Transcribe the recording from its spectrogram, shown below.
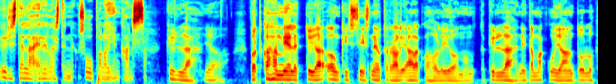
yhdistellään erilaisten suupalojen kanssa. Kyllä, joo. Vodkahan mielletty ja onkin siis neutraali alkoholijuoma, mutta kyllä niitä makuja on tullut.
